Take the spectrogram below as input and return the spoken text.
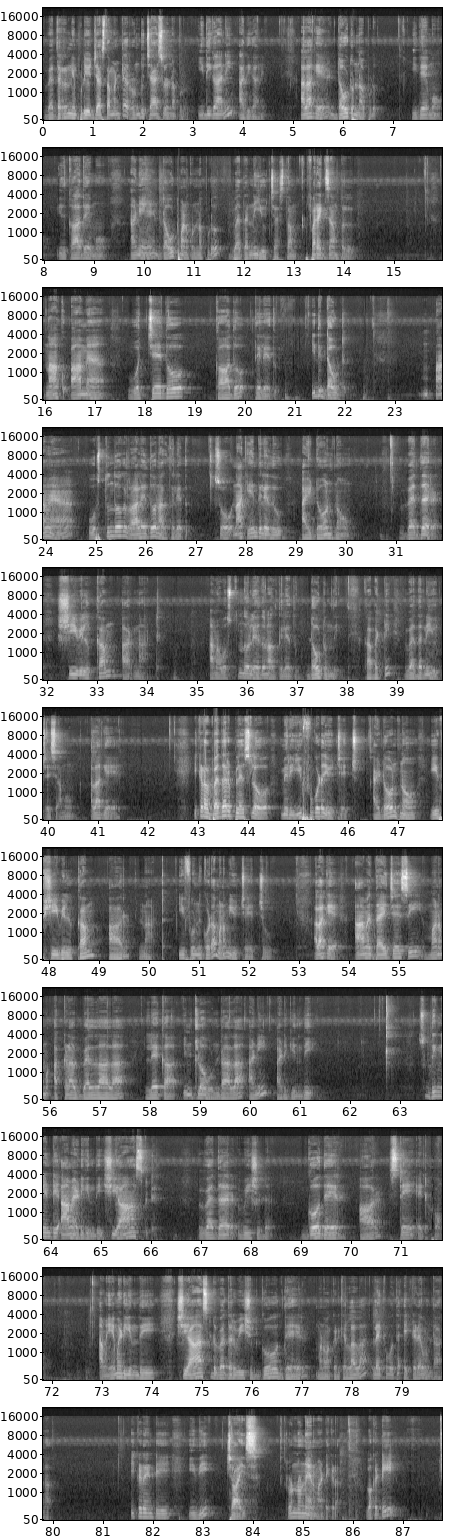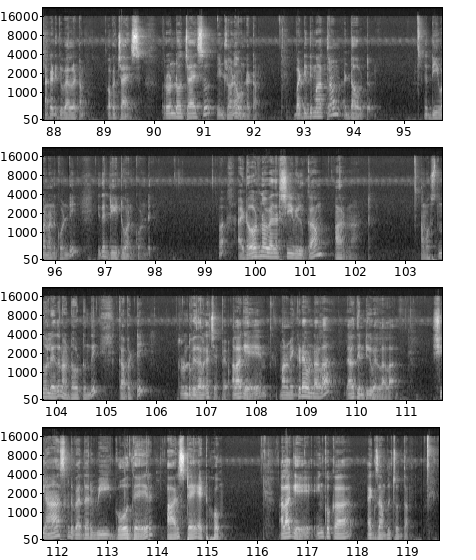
వెదర్ని ఎప్పుడు యూజ్ చేస్తామంటే రెండు ఛాయిస్లు ఉన్నప్పుడు. ఇది కానీ అది కానీ అలాగే డౌట్ ఉన్నప్పుడు. ఇదేమో ఇది కాదేమో అనే డౌట్ మనకు ఉన్నప్పుడు వెదర్ని యూజ్ చేస్తాం. ఫర్ ఎగ్జాంపుల్ నాకు ఆమె వచ్చేదో కాదో తెలియదు. ఇది డౌట్ ఆమె వస్తుందో రాలేదో నాకు తెలియదు. సో నాకేం తెలియదు? I don't know whether she will come or not ఆమె వస్తుందో లేదో నాకు తెలియదు. డౌట్ ఉంది. కాబట్టి వెదర్ని యూజ్ చేశాము. అలాగే ఇక్కడ వెదర్ ప్లేస్లో మీరు ఇఫ్ కూడా యూజ్ చేయొచ్చు. I don't know if she will come or not. ఇఫ్ని కూడా మనం యూజ్ చేయొచ్చు. అలాగే ఆమె దయచేసి మనం అక్కడ వెళ్ళాలా లేక ఇంట్లో ఉండాలా అని అడిగింది. సో దీన్ని ఏంటి ఆమె అడిగింది? She asked whether we should go there or stay at home ఆమె ఏమడిగింది? She asked whether we should go there మనం అక్కడికి వెళ్ళాలా? లేకపోతే ఇక్కడే ఉండాలా? ఇక్కడ ఏంటి ఇది చాయిస్ రెండు ఉన్నాయన్నమాట ఇక్కడ. ఒకటి అక్కడికి వెళ్ళటం. ఒక చాయిస్ రెండో చాయిస్ ఇంట్లోనే ఉండటం. బట్ ఇది మాత్రం డౌట్ డి వన్ అనుకోండి ఇది డి టూ అనుకోండి. I don't know whether she will come or not ఆమె వస్తుందో లేదో నాకు డౌట్ ఉంది. కాబట్టి రెండు విధాలుగా చెప్పాం. అలాగే మనం ఇక్కడే ఉండాలా? లేకపోతే ఇంటికి వెళ్ళాలా? She asked whether we go there or stay at home అలాగే ఇంకొక ఎగ్జాంపుల్ చూద్దాం.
